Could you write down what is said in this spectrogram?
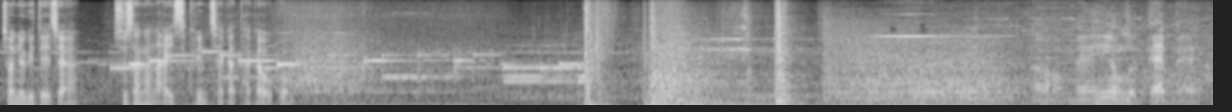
저녁이 되자 수상한 아이스크림 차가 다가오고 Oh man,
